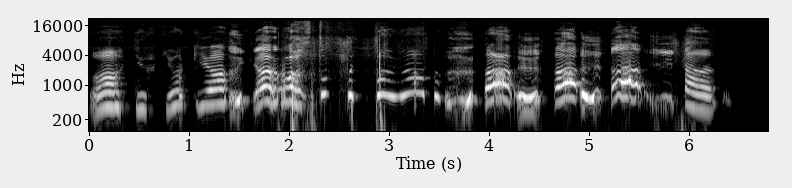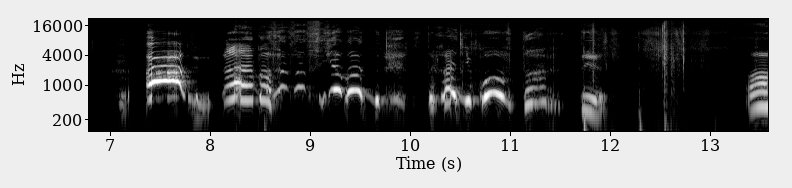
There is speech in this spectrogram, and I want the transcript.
Ах, їх, як я, як вас тут так багато. А, а, а, а. А, а, я не встигаю нікого вдарити. А.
